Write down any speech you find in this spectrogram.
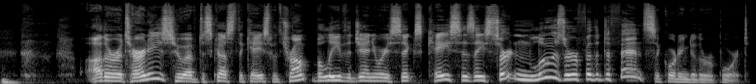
Other attorneys who have discussed the case with Trump believe the January 6 case is a certain loser for the defense, according to the report.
